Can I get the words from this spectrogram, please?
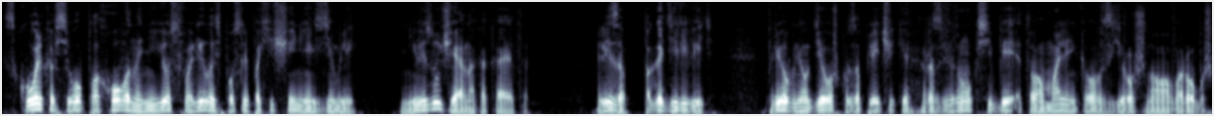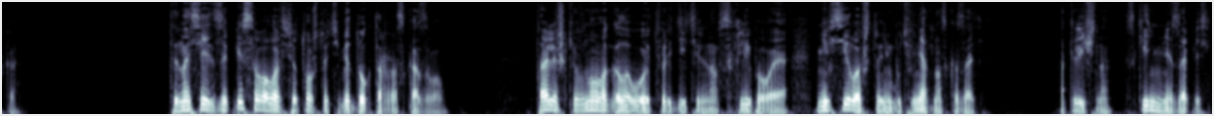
Сколько всего плохого на нее свалилось после похищения из земли. Невезучая она какая-то. Лиза, погоди реветь. Приобнял девушку за плечики, развернул к себе этого маленького взъерошенного воробушка. Ты на сеть записывала все то, что тебе доктор рассказывал?» Талиш кивнула головой утвердительно, всхлипывая, не в силах что-нибудь внятно сказать. «Отлично. Скинь мне запись».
